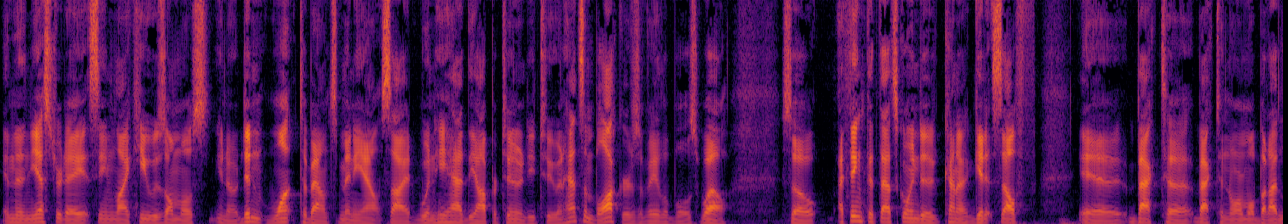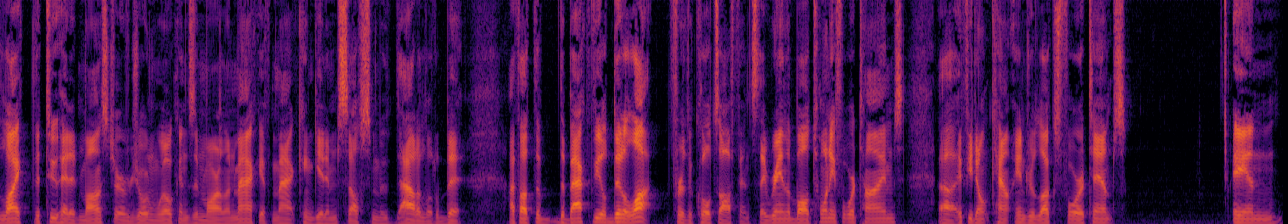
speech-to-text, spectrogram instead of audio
And then yesterday, it seemed like he was almost, you know, didn't want to bounce many outside when he had the opportunity to, and had some blockers available as well. So I think that that's going to kind of get itself uh, back to back to normal. But I like the two-headed monster of Jordan Wilkins and Marlon Mack if Mack can get himself smoothed out a little bit. I thought the the backfield did a lot for the Colts offense. They ran the ball 24 times. Uh, if you don't count Andrew Luck's four attempts, and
